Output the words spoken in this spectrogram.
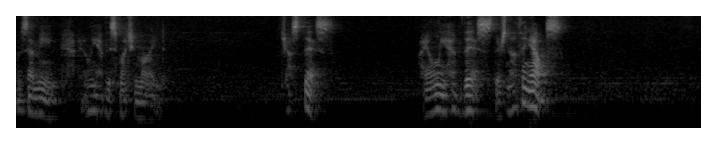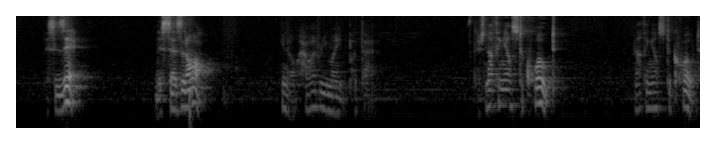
What does that mean? I only have this much in mind. Just this. I only have this. There's nothing else. This is it. This says it all. You know, however you might put that. There's nothing else to quote. Nothing else to quote.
